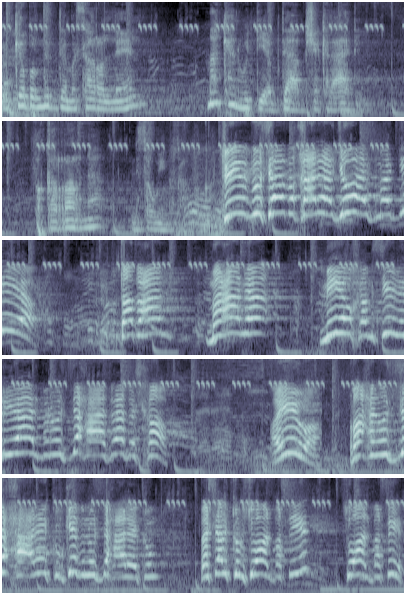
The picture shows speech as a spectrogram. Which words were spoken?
وقبل نبدأ مسار الليل ما كان ودي ابداه بشكل عادي فقررنا نسوي مسابقة في مسابقة عليها جوائز مادية. طبعا معنا 150 ريال بنوزعها على ثلاث أشخاص. أيوه راح نوزعها عليكم. كيف نوزعها عليكم؟ بسألكم سؤال بسيط سؤال بسيط.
